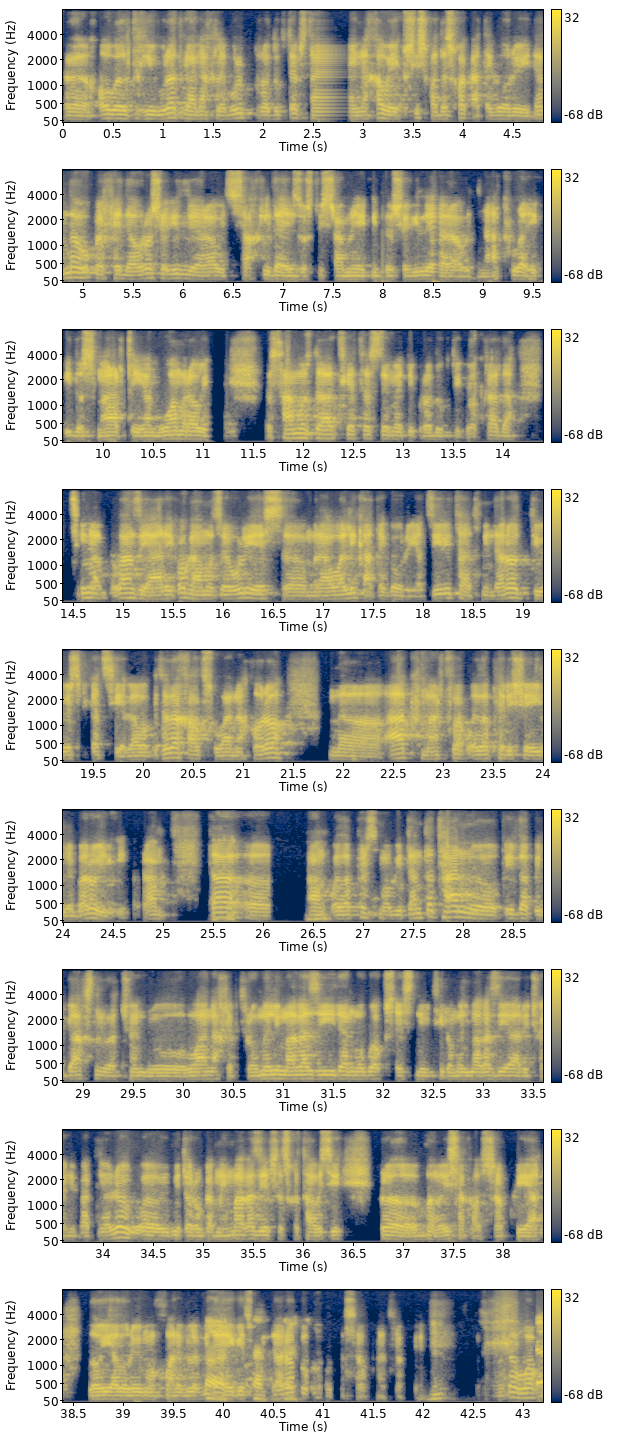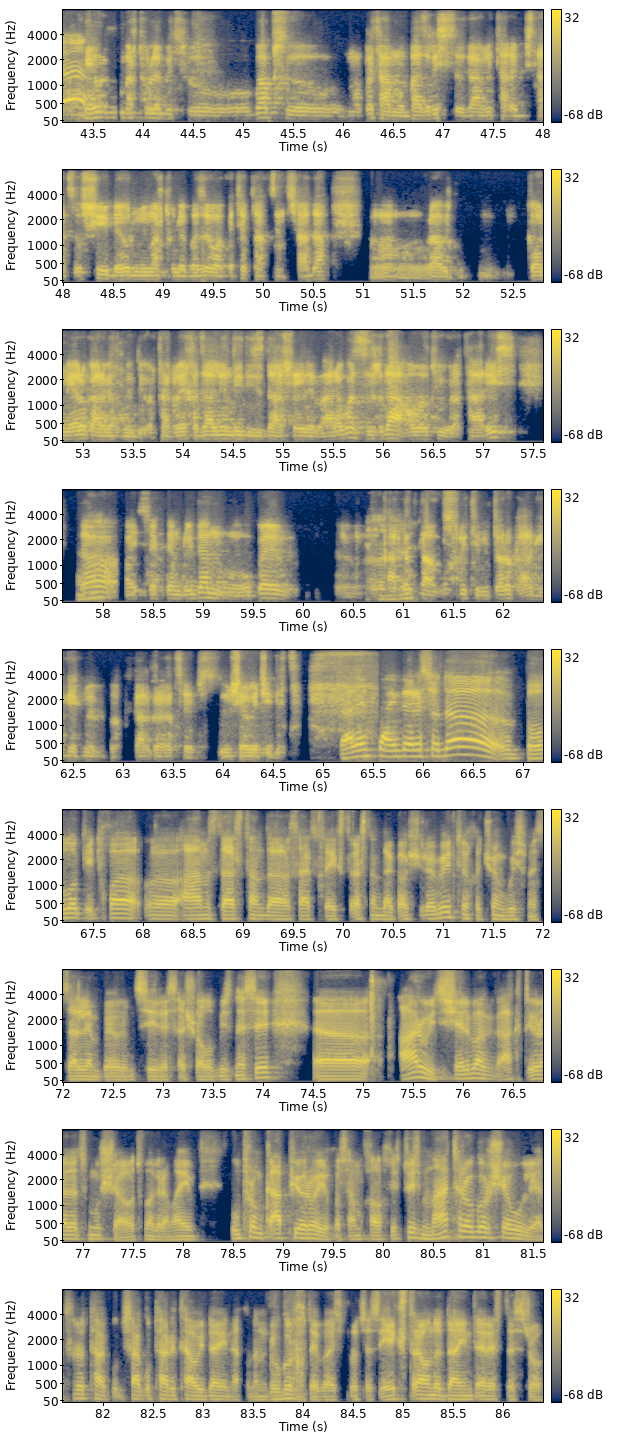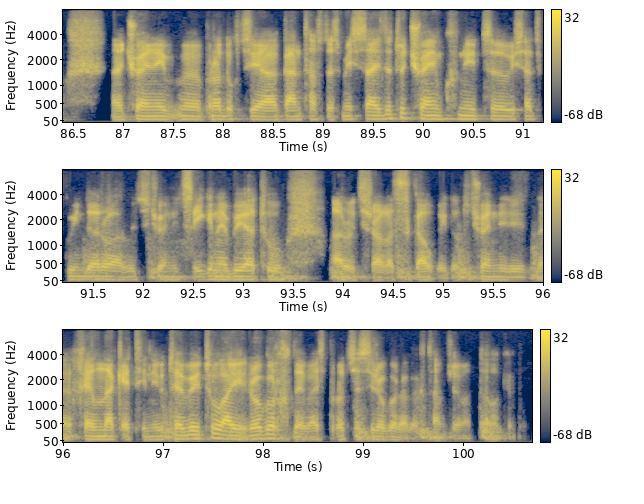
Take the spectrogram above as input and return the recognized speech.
ყოველდღიურად განახლებულ პროდუქტებს დაინახავ 6 სხვადასხვა კატეგორიიდან და უკვე ხედავ რომ შეიძლება რა ვიცი, სახლი და ეზოსთვის რამე იყიდოს, შეიძლება რა ვიცი, ნატურა იყიდოს, სმარტი ან უამრავი 70000-ზე მეტი პროდუქტი გვაქვს რა. და წინა პლანზე არ იყო გამოწეული ეს მრავალი მრავალი კატეგორია. ძირითადად მინდა რომ დივერსიფიკაცია გავაკეთო და ხალხს ვანახო, რომ აქ მართლა ყველაფერი შეიძლება რომ იყიდო რა. და ამ ყველაფერს მოგიტან და თან პირდაპირ გახსნილად ჩვენ ვანახებთ რომელი მაღაზიიდან მოგვაქვს ეს ნივთი, რომელი მაღაზია არის ჩვენი პარტნიორი, იმიტომ რომ მე მაღაზიებსაც ხო თავისი ის აყავს, რა ქვია, ლოიალური მომხმარებლები და ეგეც მინდა რომ საუბრობთ რა ქვია. და ბევრი მიმართულებიც გვაქვს მოკლედ ამ ბაზრის განვითარების ნაწილში ბევრი მიმართულებაზე ვაკეთებთ აქცენტს რა და რა ვიცი გონია რომ კარგად მიდივართ ანუ ეხლა ძალიან დიდი ზრდა შეიძლება. არა გვაქვს ზრდა ყოველთვიურად არის. და აი სექტემბრიდან უკვე კარგად გავუსვით, იმიტომ რომ კარგი გეგმები გვაქვს, კარგ რაღაცებს შევეჭიდეთ. ძალიან საინტერესო და ბოლო კითხვა ამ ზდასთან და საერთოდ ექსტრასთან დაკავშირებით, ხო ჩვენ გვისმენს ძალიან ბევრი მცირე საშუალო ბიზნესი. აა არ ვიცი, შეიძლება აქტიურადაც მუშაოთ, მაგრამ აი უფრო მკაფიო რო იყოს ამ ხალხისთვის, მათ როგორ შეუულიათ, რომ საკუთარი თავი დაინახონ, როგორ ხდება ეს პროცესი, ექსტრა უნდა დაინტერესდეს, რომ ჩვენი პროდუქცია განთავსდეს მის საიზე თუ ჩვენ ვქნით, ვისაც გვინდა, რომ არ ვიცი, ჩვენი ციგნებია თუ არ ვიცი, რაღაც გავყიდოთ ჩვენი ხელნაკეთი ნივთები თუ აი როგორ ხდება ეს პროცესი, როგორ აგაქვთ ამჟამად დავაგებო.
